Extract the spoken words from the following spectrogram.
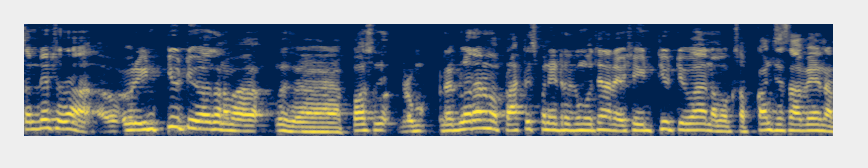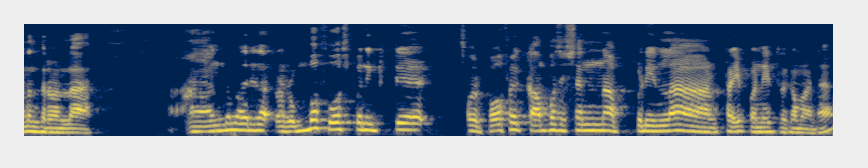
சம்டைம்ஸ் தான் ஒரு இன்ட்யூட்டிவாக தான் நம்ம பர்சனல் ரொம்ப ரெகுலராக நம்ம ப்ராக்டிஸ் பண்ணிட்டு இருக்கும்போதே நிறைய விஷயம் இன்ட்யூட்டிவாக நமக்கு சப்கான்ஷியஸாகவே நடந்துரும்ல. அந்த மாதிரி தான். நான் ரொம்ப ஃபோர்ஸ் பண்ணிக்கிட்டு ஒரு பர்ஃபெக்ட் காம்போசிஷன் அப்படின்லாம் ட்ரை பண்ணிட்டு இருக்க மாட்டேன்.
